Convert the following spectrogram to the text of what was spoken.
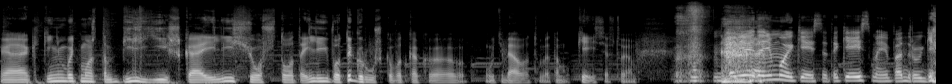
э, какие-нибудь, может, там бельишко или еще что-то, или вот игрушка, вот как э, у тебя вот в этом кейсе в твоем. Это не, это не мой кейс, это кейс моей подруги.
